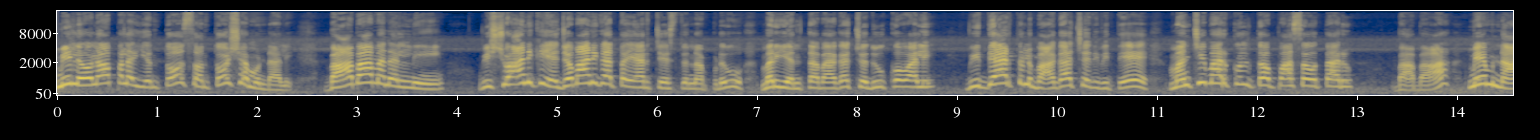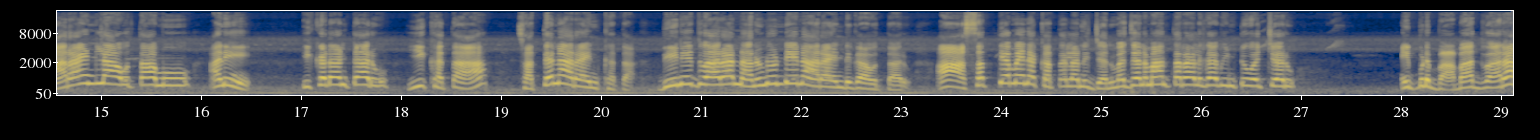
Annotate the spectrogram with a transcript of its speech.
మీ లోపల ఎంతో సంతోషం ఉండాలి. బాబా మనల్ని విశ్వానికి యజమానిగా తయారు చేస్తున్నప్పుడు మరి ఎంత బాగా చదువుకోవాలి? విద్యార్థులు బాగా చదివితే మంచి మార్కులతో పాస్ అవుతారు. బాబా మేము నారాయణలా అవుతాము అని ఇక్కడ అంటారు ఈ కథ సత్యనారాయణ కథ. దీని ద్వారా నను నుండి నారాయణుడిగా అవుతారు. ఆ అసత్యమైన కథలను జన్మజన్మాంతరాలుగా వింటూ వచ్చారు. ఇప్పుడు బాబా ద్వారా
